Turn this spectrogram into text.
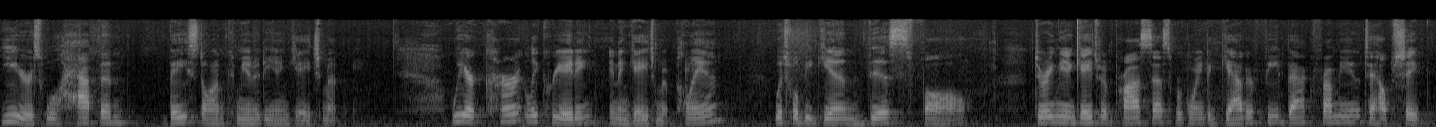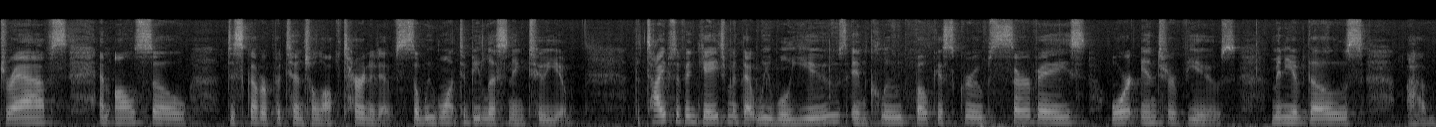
years will happen based on community engagement. We are currently creating an engagement plan, which will begin this fall. During the engagement process, we're going to gather feedback from you to help shape drafts and also discover potential alternatives. So we want to be listening to you. The types of engagement that we will use include focus groups, surveys, or interviews. Many of those um,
